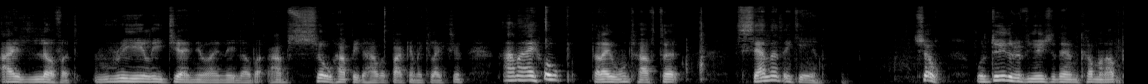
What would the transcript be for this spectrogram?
I love it. Really, genuinely love it. I'm so happy to have it back in the collection. And I hope that I won't have to sell it again. So, we'll do the reviews of them coming up.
